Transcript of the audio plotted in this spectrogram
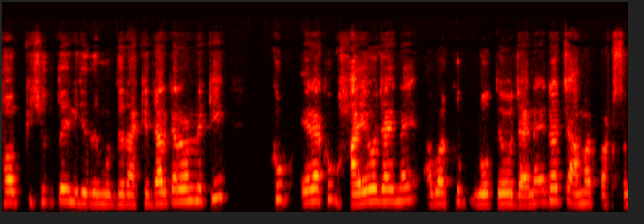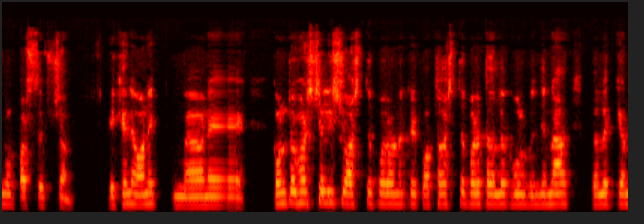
সবকিছুতেই নিজেদের মধ্যে রাখে। যার কারণে কি? খুব, এরা খুব হাইও যায় নাই, আবার খুব লোতেও যায় না এটা হচ্ছে আমার পার্সোনাল পারসেপশন এখানে অনেক মানে কন্ট্রোভার্সিয়াল ইস্যু আসতে পারে, অনেকের কথা আসতে পারে, তাহলে বলবেন যে, না, তাহলে কেন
